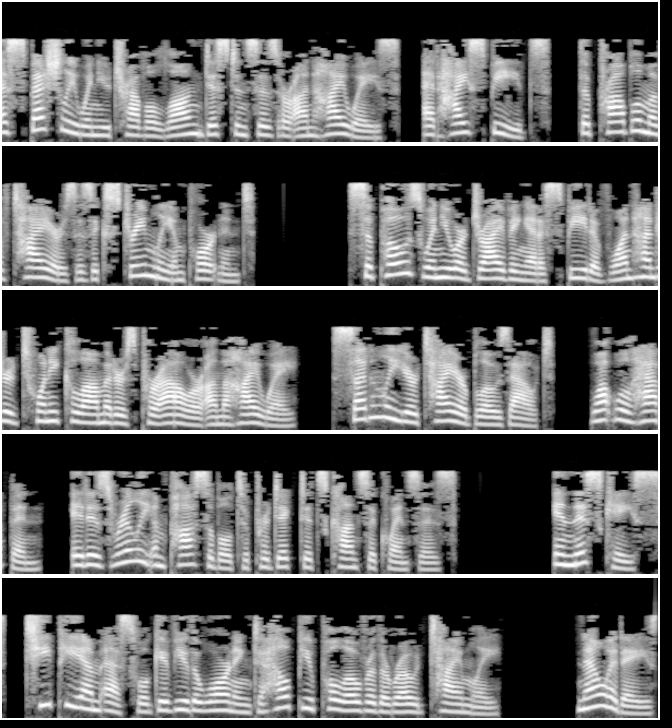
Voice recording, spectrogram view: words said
Especially when you travel long distances or on highways, at high speeds, the problem of tires is extremely important. Suppose when you are driving at a speed of 120 km per hour on the highway, suddenly your tire blows out. What will happen? It is really impossible to predict its consequences. In this case, TPMS will give you the warning to help you pull over the road timely. Nowadays,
